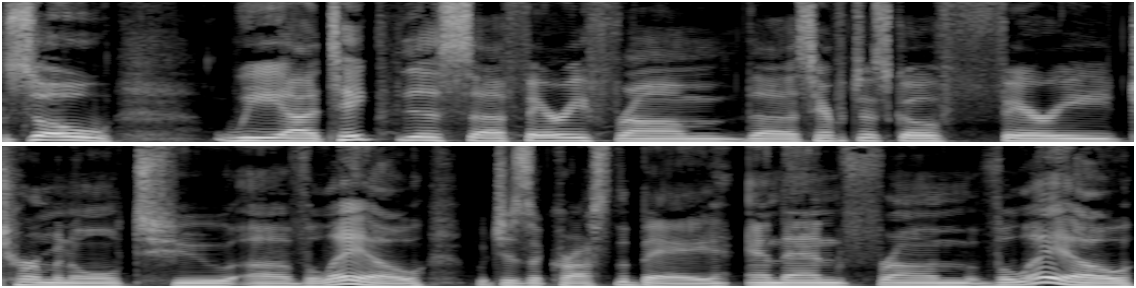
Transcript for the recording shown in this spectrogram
so we uh, take this uh, ferry from the San Francisco ferry terminal to uh, Vallejo, which is across the bay, and then from Vallejo,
